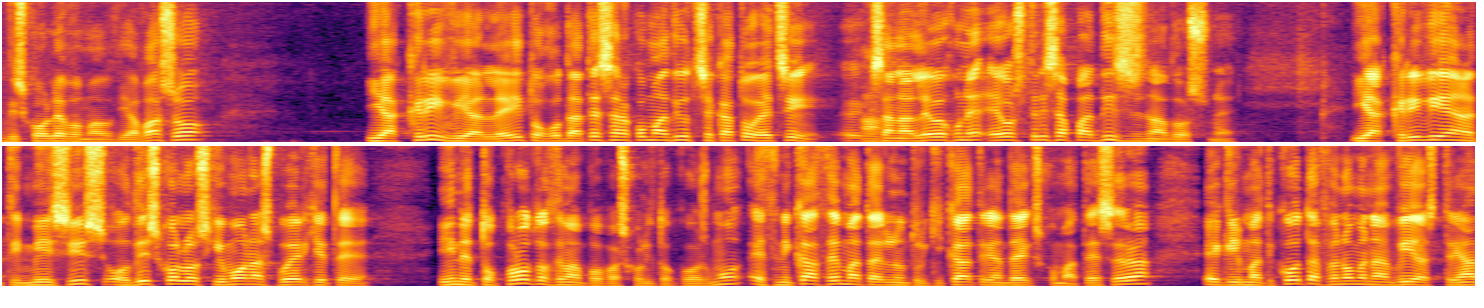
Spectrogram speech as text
δυσκολεύομαι να το διαβάσω. Η ακρίβεια λέει το 84,2% έτσι. Ε, ξαναλέω, έχουν έως τρεις απαντήσεις να δώσουν. Η ακρίβεια ανατιμήσεις, ο δύσκολος χειμώνας που έρχεται είναι το πρώτο θέμα που απασχολεί τον κόσμο. Εθνικά θέματα ελληνοτουρκικά 36,4%, εγκληματικότητα φαινόμενα βίας 30,2%,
